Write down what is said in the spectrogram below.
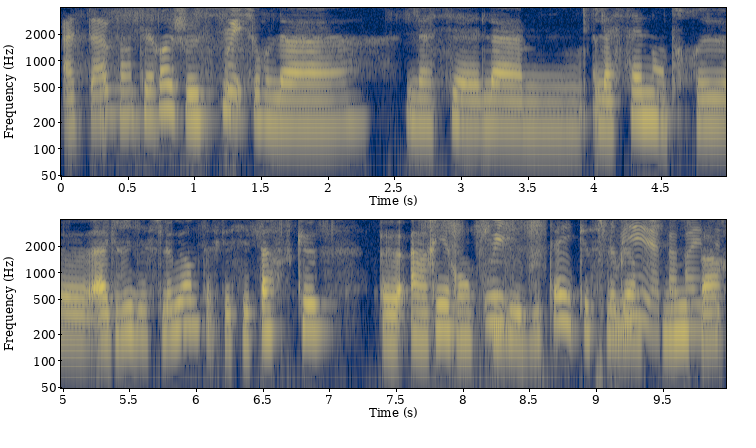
à table. Ça s'interroge aussi sur la, la, la, la, scène entre euh, Hagrid et Slughorn, parce que c'est parce que euh, Harry remplit les bouteilles que Slughorn finit par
